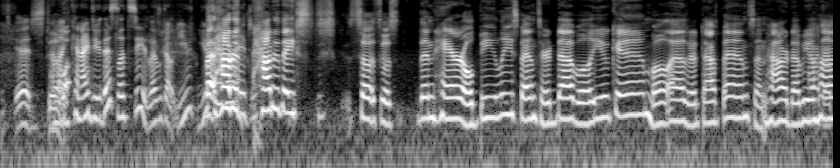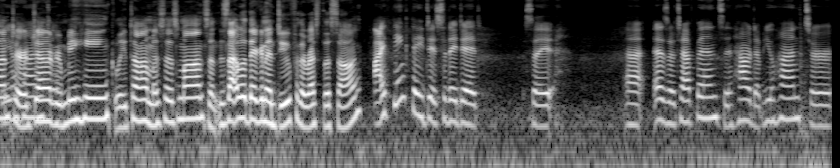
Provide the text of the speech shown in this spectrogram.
It's good. Still. I'm like, can I do this? Let's see. Let's go. You. you but how did just- how do they? s- So it goes. Then Harold B. Lee Spencer, W. Kimball, Ezra Taft Benson, Howard W. Howard. Hunter, Hunter. Jeremy B. Hinckley, Thomas S. Monson. Is that what they're gonna do for the rest of the song? I think they did. So they did. So they, uh, Ezra Taft Benson, Howard W. Hunter,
